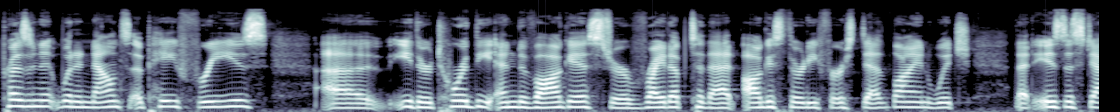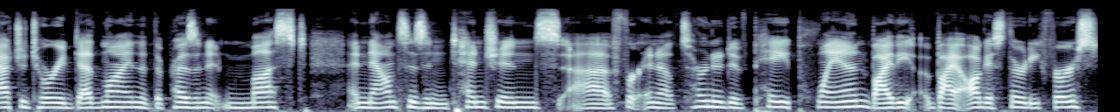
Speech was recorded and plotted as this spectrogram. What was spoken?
president would announce a pay freeze uh, either toward the end of August or right up to that August 31st deadline, which that is a statutory deadline that the president must announce his intentions uh, for an alternative pay plan by the by August 31st.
